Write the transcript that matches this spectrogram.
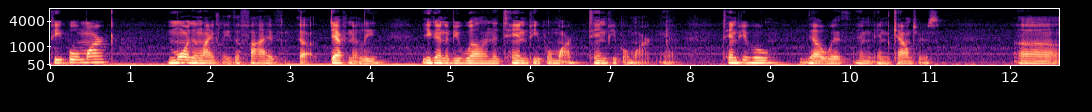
people mark. More than likely, the five, uh, definitely, you're going to be well in the 10 people mark. 10 people mark. Yeah. 10 people dealt with in encounters uh,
